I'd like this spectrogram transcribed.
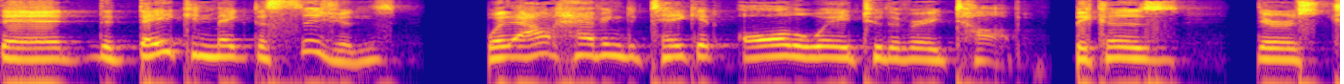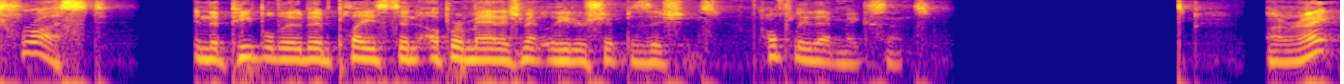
that, that they can make decisions without having to take it all the way to the very top because there's trust in the people that have been placed in upper management leadership positions. Hopefully that makes sense. All right.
